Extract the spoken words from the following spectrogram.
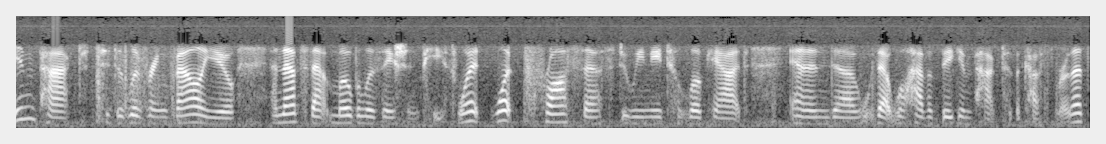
impact to delivering value? And that's that mobilization piece. What what process do we need to look at, and uh, that will have a big impact to the customer? That's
